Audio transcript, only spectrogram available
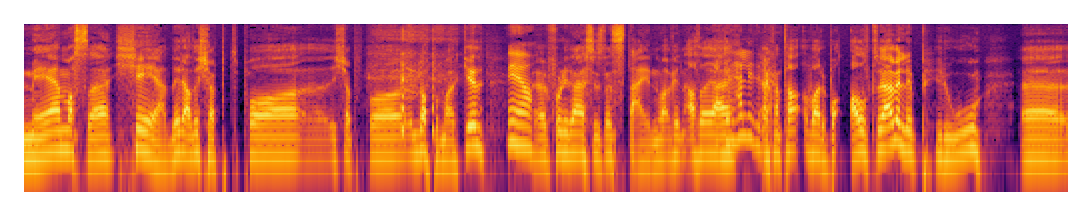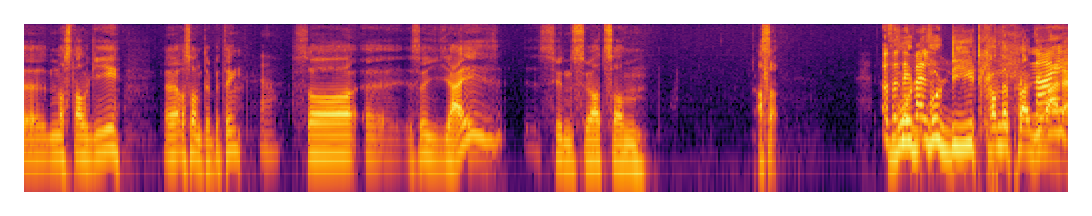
med masse kjeder jeg hadde kjøpt på, uh, kjøpt på loppemarked. ja. uh, fordi jeg syntes den steinen var fin. Altså, jeg, jeg, kan ta vare på alt. Så jeg er veldig pro nostalgi og sånne type ting. Ja. Så, så jeg syns jo at sånn Altså Altså, hvor, vel... hvor, dyrt kan det plagget være?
